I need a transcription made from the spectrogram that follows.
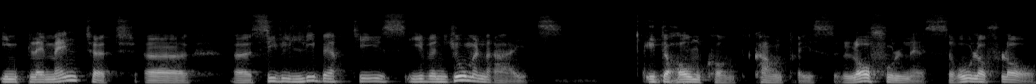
implemented uh, uh, civil liberties, even human rights in the home countries, lawfulness, rule of law,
